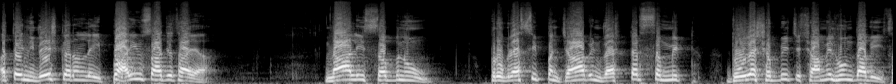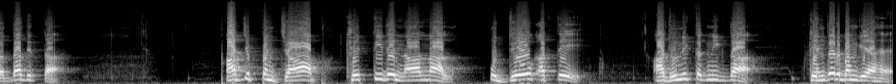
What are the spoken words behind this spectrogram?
ਅਤੇ ਨਿਵੇਸ਼ ਕਰਨ ਲਈ ਭਾਰੀ ਉਤਸ਼ਾਹ ਜਤਾਇਆ। ਨਾਲ ਹੀ ਸਭ ਨੂੰ ਪ੍ਰੋਗਰੈਸਿਵ ਪੰਜਾਬ ਇਨਵੈਸਟਰ ਸਮਿਟ 2026 ਚ ਸ਼ਾਮਿਲ ਹੋਣ ਦਾ ਵੀ ਸੱਦਾ ਦਿੱਤਾ। ਅੱਜ ਪੰਜਾਬ ਖੇਤੀ ਦੇ ਨਾਲ-ਨਾਲ ਉਦਯੋਗ ਅਤੇ ਆਧੁਨਿਕ ਤਕਨੀਕ ਦਾ ਕੇਂਦਰ ਬਣ ਗਿਆ ਹੈ,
